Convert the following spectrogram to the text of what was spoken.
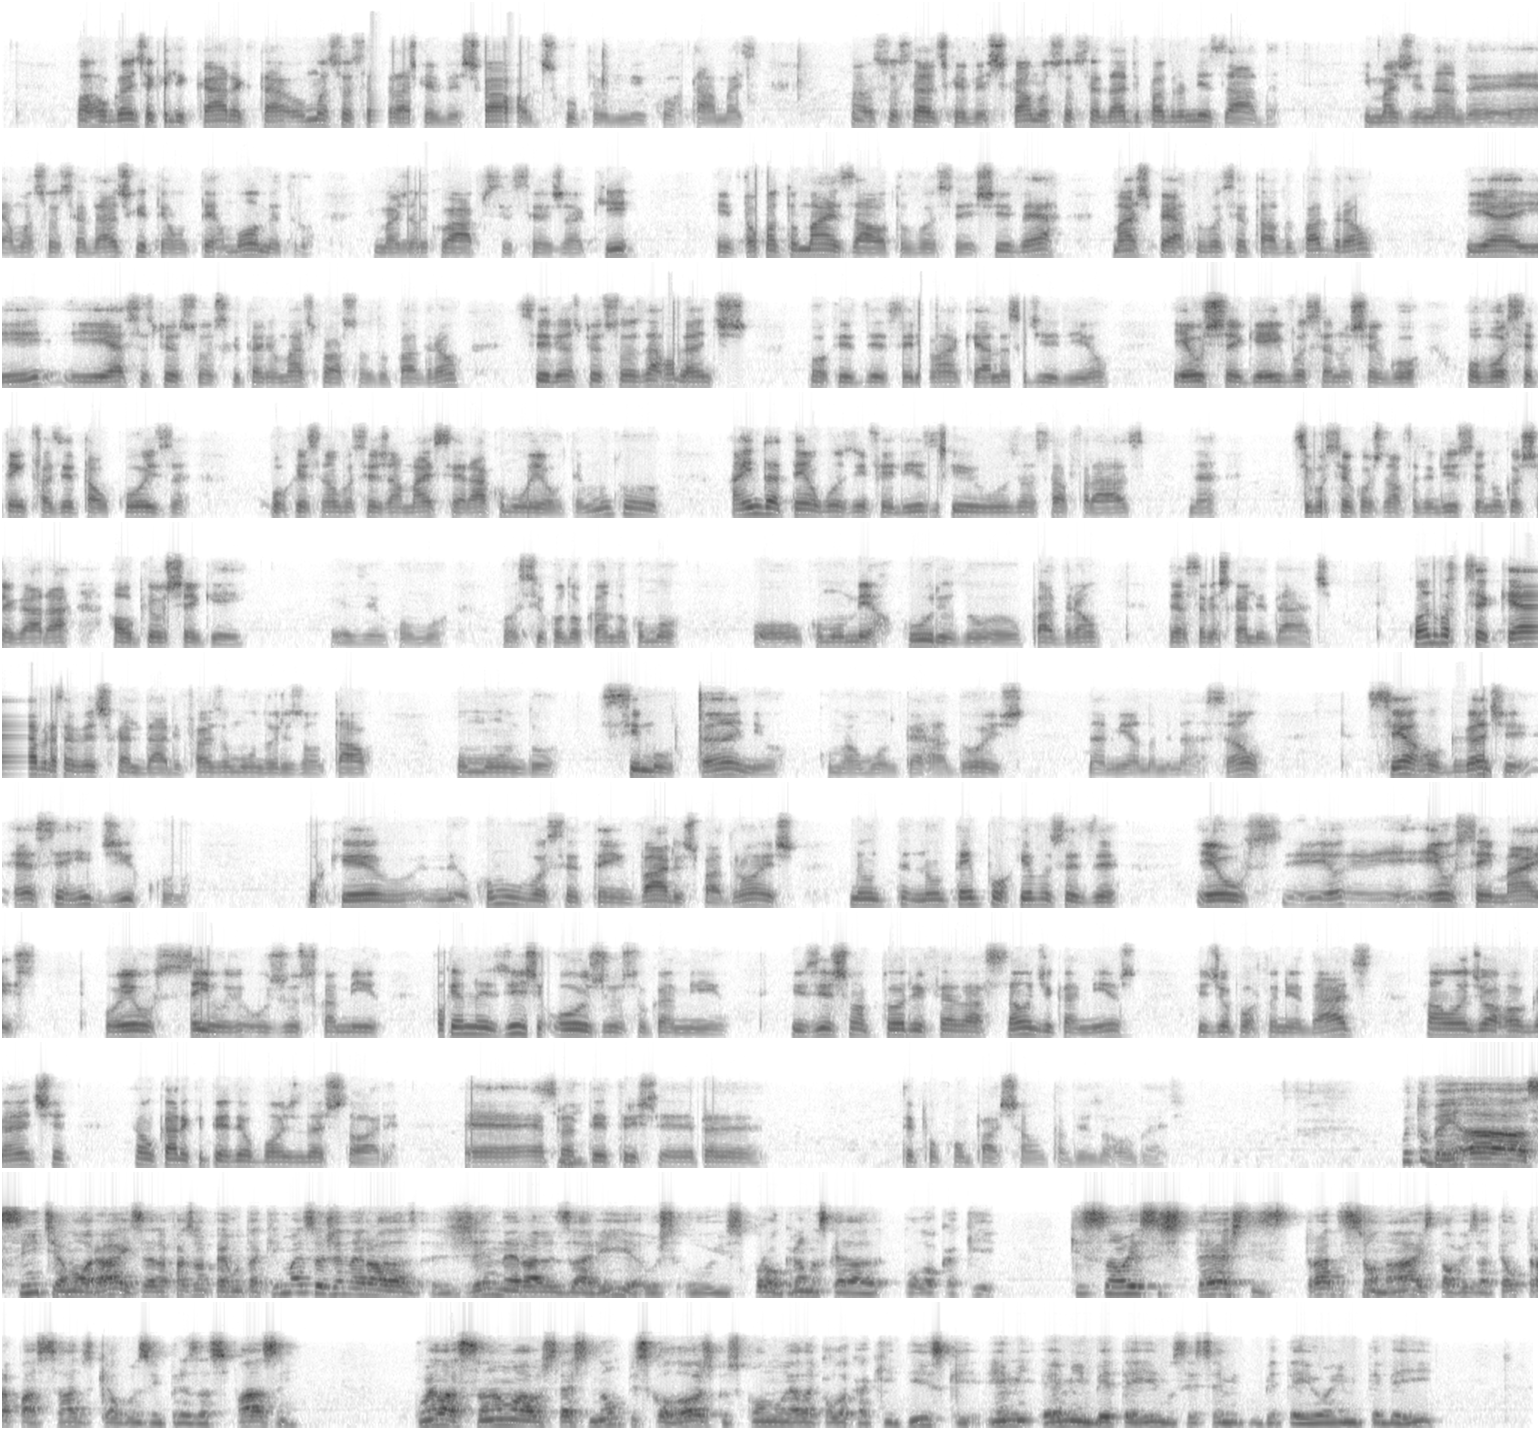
O arrogante é aquele cara que está. Uma sociedade que é vertical, desculpa me cortar, mas a sociedade que é vertical é uma sociedade padronizada. Imaginando, é, é uma sociedade que tem um termômetro, imaginando que o ápice seja aqui. Então, quanto mais alto você estiver, mais perto você está do padrão. E aí, e essas pessoas que estariam mais próximas do padrão seriam as pessoas arrogantes, porque seriam aquelas que diriam: eu cheguei e você não chegou, ou você tem que fazer tal coisa, porque senão você jamais será como eu. Tem muito Ainda tem alguns infelizes que usam essa frase, né? Se você continuar fazendo isso, você nunca chegará ao que eu cheguei. Quer dizer, como se colocando como o como mercúrio do padrão dessa verticalidade. Quando você quebra essa verticalidade e faz um mundo horizontal, um mundo simultâneo, como é o mundo Terra 2, na minha nominação, ser arrogante é ser ridículo porque como você tem vários padrões, não, não tem por que você dizer eu, eu, eu sei mais ou eu sei o, o justo caminho, porque não existe o justo caminho. Existe uma proliferação de caminhos e de oportunidades, onde o arrogante é um cara que perdeu o bonde da história. É, é para ter triste, é para ter por compaixão, talvez, o arrogante. Muito bem, a Cíntia Moraes, ela faz uma pergunta aqui, mas eu generalizaria os, os programas que ela coloca aqui, que são esses testes tradicionais, talvez até ultrapassados, que algumas empresas fazem, com relação aos testes não psicológicos, como ela coloca aqui, DISC, MBTI, não sei se é MBTI ou MTBI,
